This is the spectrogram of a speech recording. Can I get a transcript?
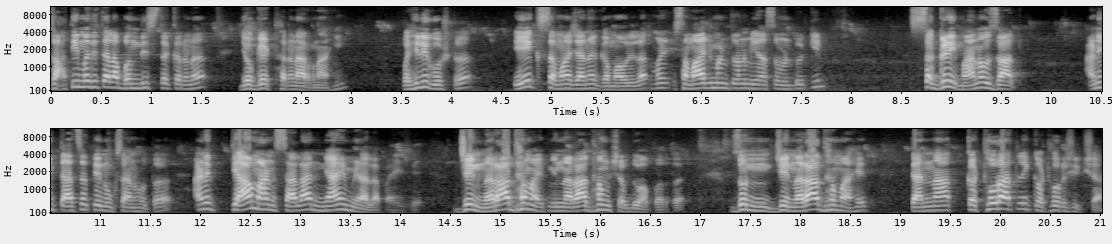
जातीमध्ये त्याला बंदिस्त करणं योग्य ठरणार नाही. पहिली गोष्ट एक समाजानं गमावलेला म्हणजे समाज म्हणताना मी असं म्हणतो की सगळी मानवजात आणि त्याचं ते नुकसान होतं आणि त्या माणसाला न्याय मिळाला पाहिजे. जे नराधम आहेत मी नराधम शब्द वापरतो जो जे नराधम आहेत त्यांना कठोरातली कठोर शिक्षा.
